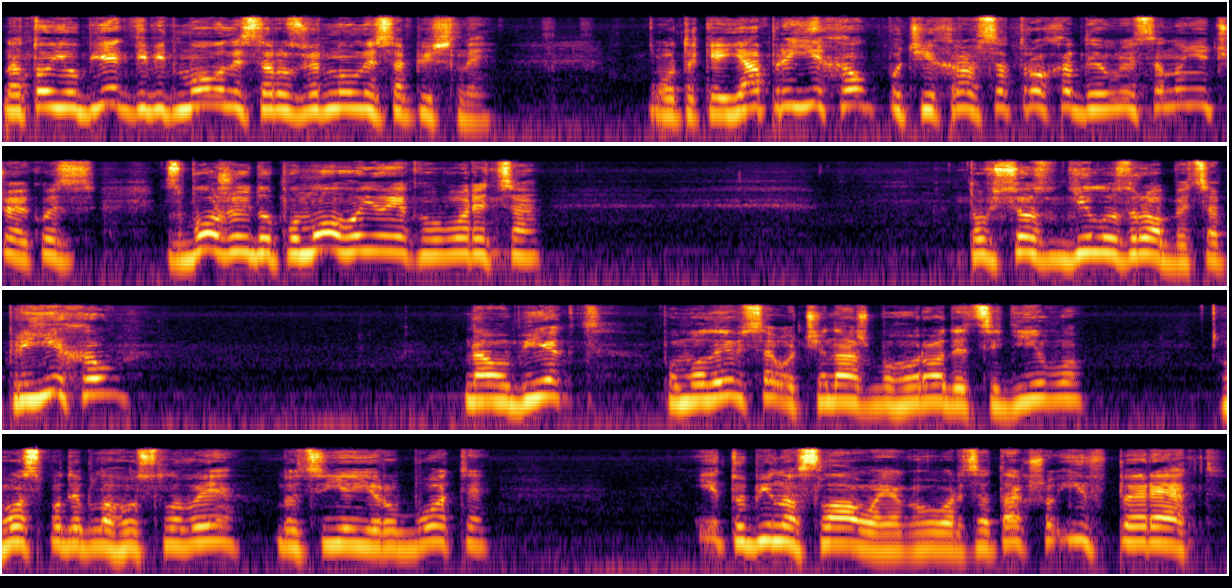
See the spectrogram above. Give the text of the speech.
на той об'єкт і відмовилися, розвернулися, пішли. Отаке. Я приїхав, почихрався трохи, дивлюся, ну нічого, якось з Божою допомогою, як говориться, то все діло зробиться. Приїхав на об'єкт, помолився, Отче наш Богородице Діво. Господи, благослови до цієї роботи. І тобі на славу, як говориться, так що і вперед.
